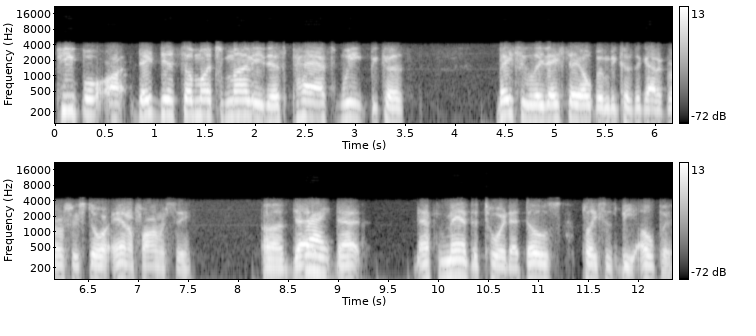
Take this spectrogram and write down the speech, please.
people are they did so much money this past week because basically they stay open because they got a grocery store and a pharmacy. Uh, that Right. that that's mandatory that those places be open.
